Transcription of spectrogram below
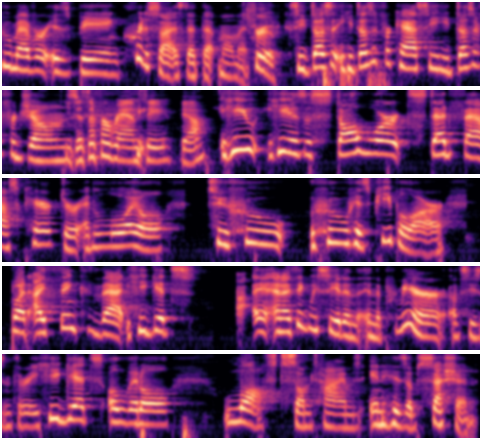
whomever is being criticized at that moment. True. Cuz he does it he does it for Cassie, he does it for Jones. He does it for Ramse. He, yeah. He he is a stalwart, steadfast character and loyal to who who his people are. But I think that he gets and I think we see it in the, in the premiere of season three. He gets a little lost sometimes in his obsession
